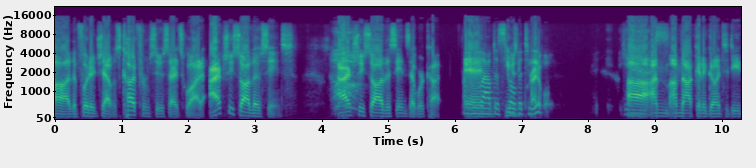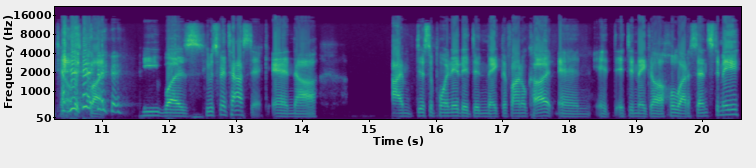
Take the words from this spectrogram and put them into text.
uh, the footage that was cut from Suicide Squad, I actually saw those scenes. I actually saw the scenes that were cut. Are you and allowed to he spill was the tea? incredible. Uh, I'm I'm not going to go into details, but he was he was fantastic, and uh, I'm disappointed it didn't make the final cut, and it it didn't make a whole lot of sense to me.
